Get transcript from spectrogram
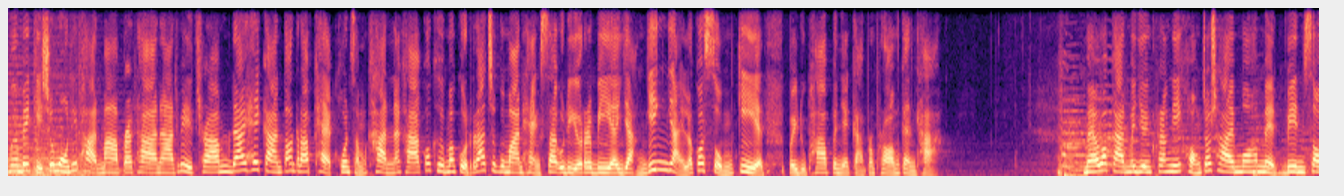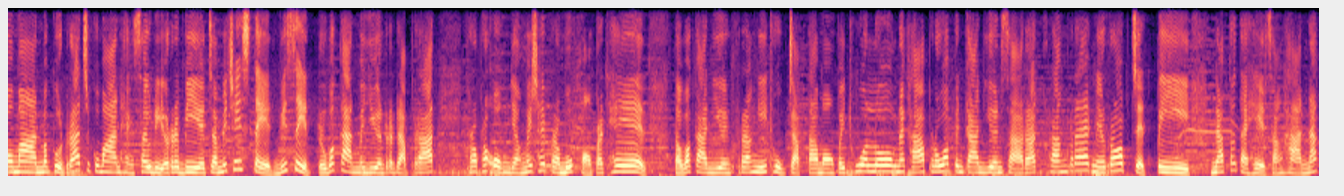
มื่อไม่กี่ชั่วโมงที่ผ่านมาประธานาธิบดีทรัมป์ได้ให้การต้อนรับแขกคนสำคัญนะคะ ก็คือมกุฎราชกุมารแห่งซาอุดิอาระเบีย อย่างยิ่งใหญ่แล้วก็สมเกียรติ ไปดูภาพบรรยากาศพร้อมๆกันค่ะ แม้ว่าการมาเยือนครั้งนี้ของเจ้าชายโมฮัมเหม็ดบินซอลมานมกุฎราชกุมารแห่งซาอุดิอาระเบียจะไม่ใช่สเตทวิสิตหรือว่าการมาเยือนระดับรัฐ เพราะพระองค์ยังไม่ใช่ประมุขของประเทศ แต่ว่าการเยือนครั้งนี้ถูกจับตามองไปทั่วโลกนะคะ เพราะว่าเป็นการเยือนสหรัฐครั้งแรกในรอบ 7 ปี นับตั้งแต่เหตุสังหารนัก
